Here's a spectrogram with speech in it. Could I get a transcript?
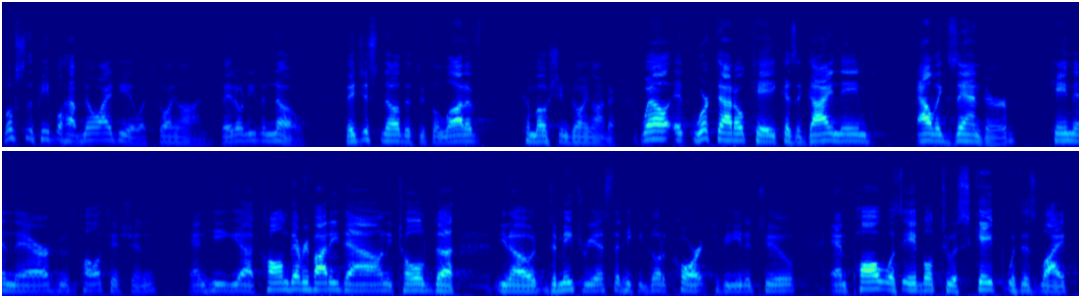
Most of the people have no idea what's going on. They don't even know. They just know that there's a lot of commotion going on there. Well, it worked out okay because a guy named Alexander came in there. He was a politician and he uh, calmed everybody down. He told, uh, you know, Demetrius that he could go to court if he needed to, and Paul was able to escape with his life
